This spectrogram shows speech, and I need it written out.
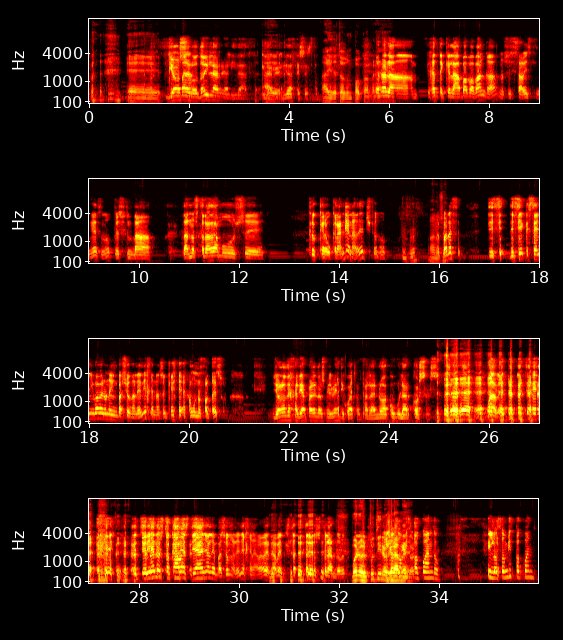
Eh, Yo Bueno. solo doy la realidad. Y la realidad es esta. hay de todo un poco, hombre. Bueno, la, fíjate que la Baba Vanga, no sé si sabéis quién es, ¿no? Que es la, la Nostradamus, eh, creo que era ucraniana, de hecho, ¿no? Ujú. Ah, no Me sé. parece. Decía, decía que este año iba a haber una invasión alienígena, así que aún nos falta eso. Yo lo dejaría para el 2024, para no acumular cosas. Bueno, en, en teoría nos tocaba este año la invasión alienígena. A ver, a ver, estaremos esperando. Bueno, el Putin no ¿Y los zombies para cuándo? ¿Y los zombies para cuándo?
